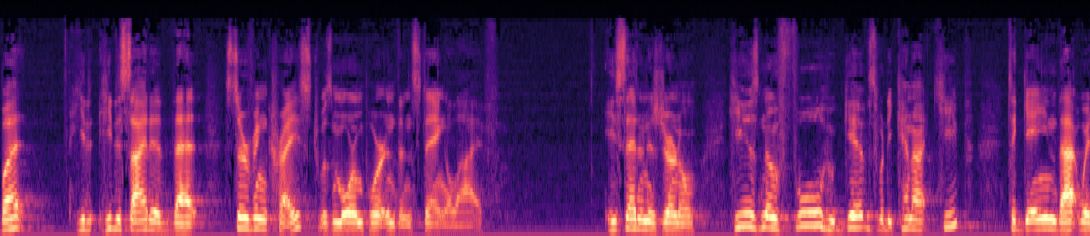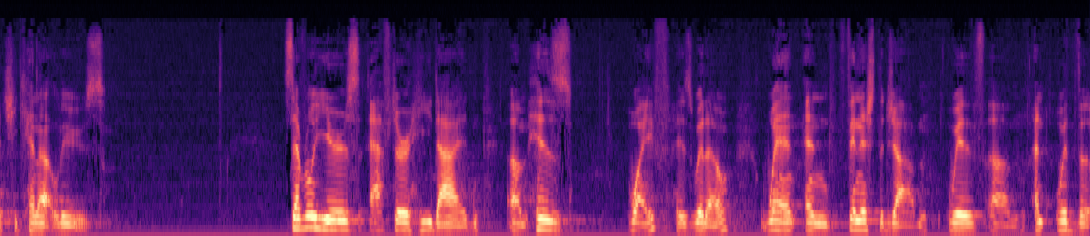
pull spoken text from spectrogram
But he, he decided that serving Christ was more important than staying alive. He said in his journal, He is no fool who gives what he cannot keep to gain that which he cannot lose. Several years after he died, um, his wife, his widow, went and finished the job with, um, an, with the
